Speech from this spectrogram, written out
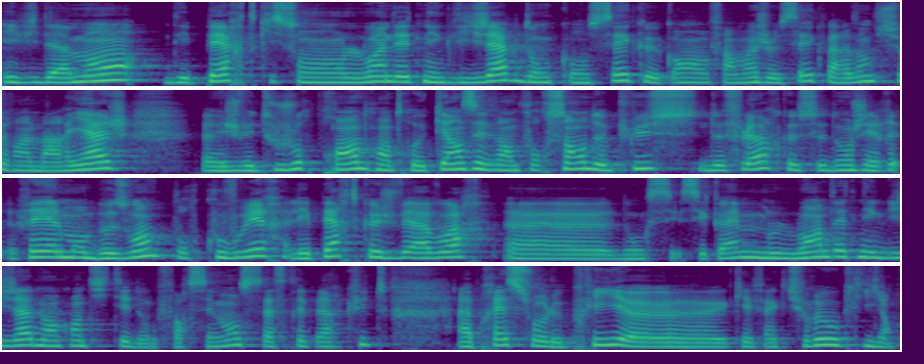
évidemment des pertes qui sont loin d'être négligeables. Donc, on sait que quand, enfin, moi, je sais que par exemple, sur un mariage, euh, je vais toujours prendre entre 15 et 20 de plus de fleurs que ce dont j'ai réellement besoin pour couvrir les pertes que je vais avoir. Euh, donc, c'est quand même loin d'être négligeable en quantité. Donc, forcément, ça se répercute après sur le prix qui est facturé au client.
